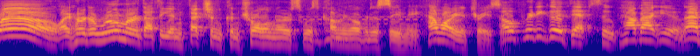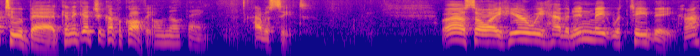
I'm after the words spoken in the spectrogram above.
Well, I heard a rumor that the infection control nurse was coming over to see me. How are you, Tracy? Oh, pretty good, Dep Sup. How about you? Not too bad. Can I get you a cup of coffee? Oh, no thanks. Have a seat. Well, so I hear we have an inmate with TB, huh?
